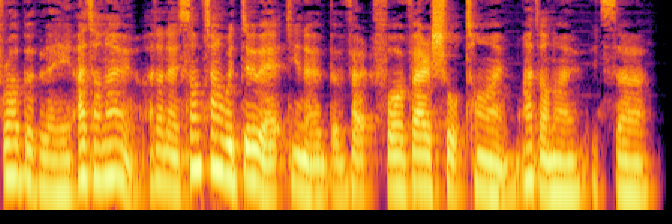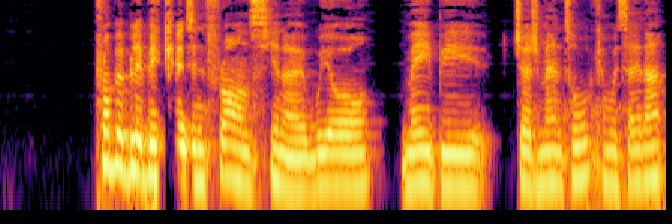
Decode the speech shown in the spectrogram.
Probably. I don't know. I don't know. Sometimes we do it, you know, but for a very short time. I don't know. It's uh, probably because in France, you know, we all maybe judgmental. Can we say that?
